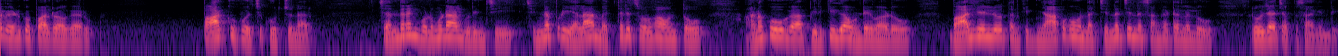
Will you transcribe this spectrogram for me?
వేణుగోపాలరావు గారు పార్కుకు వచ్చి కూర్చున్నారు. చంద్రం గుణగుణాల గురించి చిన్నప్పుడు ఎలా మెత్తటి స్వభావంతో అణకువగా పిరికిగా ఉండేవాడో బాల్యంలో తనకి జ్ఞాపకం ఉన్న చిన్న చిన్న సంఘటనలు రోజా చెప్పసాగింది.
